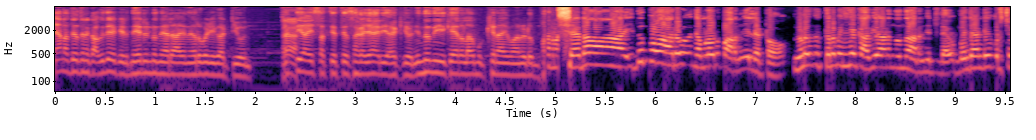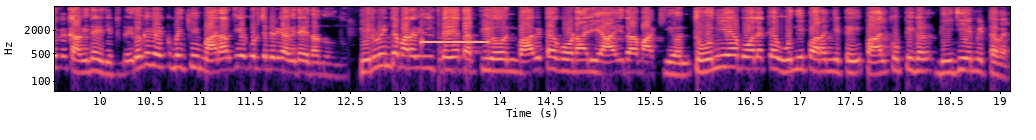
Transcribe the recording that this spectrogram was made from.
ഞാൻ അദ്ദേഹത്തിന് കവിതയൊക്കെ നേരിട്ട് നേരായ നേർവഴി കാട്ടിയോൻ ശക്തിയായി സത്യത്തെ സഹചാരിയാക്കിയോ? ഇന്ന് നീ കേരള മുഖ്യനായി മാറിടും. ചേടാ ഇതിപ്പോ ആരോ നമ്മളോട് പറഞ്ഞില്ല കേട്ടോ നിങ്ങൾ ഇത്ര വലിയ കവിയാണെന്നൊന്നും അറിഞ്ഞിട്ടില്ല. ഉമ്മൻചാണ്ടിയെ കുറിച്ചൊക്കെ കവിത എഴുതിയിട്ടുണ്ട്. ഇതൊക്കെ കേൾക്കുമ്പോൾ എനിക്ക് മാരാർജിയെ കുറിച്ചിട്ട് ഒരു കവിത എഴുതാൻ തോന്നുന്നു. ഇരുളിന്റെ പറവിൽ ഇടയെ തപ്പിയോൻ ബാവിട്ട കോടാലി ആയുധമാക്കിയോൻ തോന്നിയ പോലൊക്കെ ഊന്നി പറഞ്ഞിട്ട് പാൽക്കുപ്പികൾ ബി ജി എം ഇട്ടവൻ.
